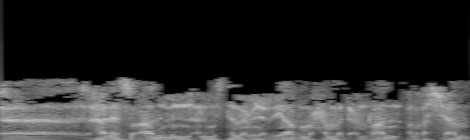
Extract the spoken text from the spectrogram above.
آه هذا سؤال من المستمع من الرياض محمد عمران الغشام.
